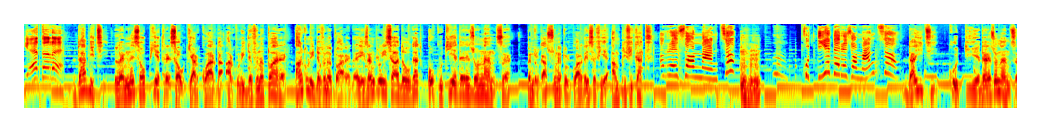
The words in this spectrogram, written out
pietre Da, biții, lemne sau pietre sau chiar coarda arcului de vânătoare. Arcului de vânătoare, de exemplu, i s-a adăugat o cutie de rezonanță pentru ca sunetul coardei să fie amplificat. Rezonanță? Mhm, Cutie de rezonanță? da, iții, cutie de rezonanță.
